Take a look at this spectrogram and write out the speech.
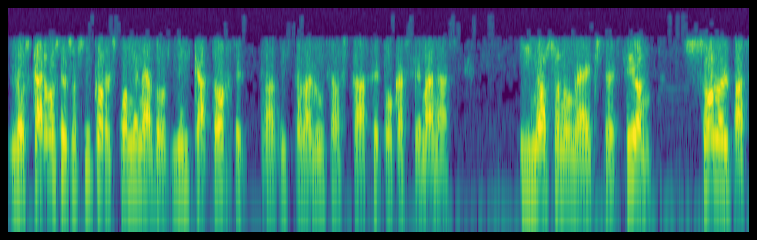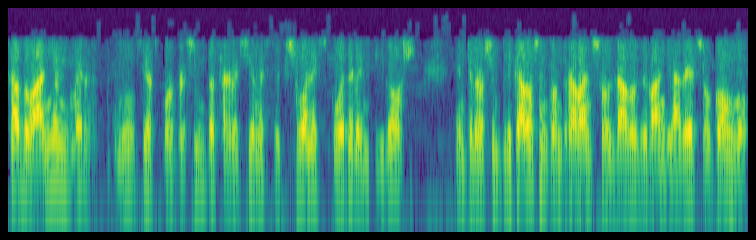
los cargos, eso sí, corresponden a 2014, que no han visto la luz hasta hace pocas semanas, y no son una excepción. Solo el pasado año el número de denuncias por presuntas agresiones sexuales fue de 22. Entre los implicados se encontraban soldados de Bangladesh o Congo.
